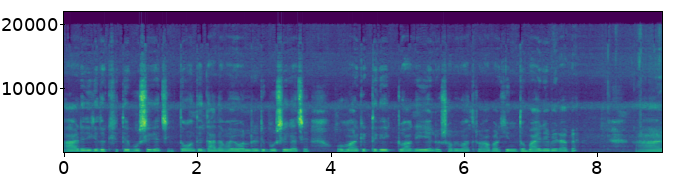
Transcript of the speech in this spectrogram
আর এদিকে তো খেতে বসে গেছি। তোমাদের দাদাভাইও অলরেডি বসে গেছে। ও মার্কেট থেকে একটু আগেই এলো। সবে মাত্র আবার কিন্তু বাইরে বেরাবে। আর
